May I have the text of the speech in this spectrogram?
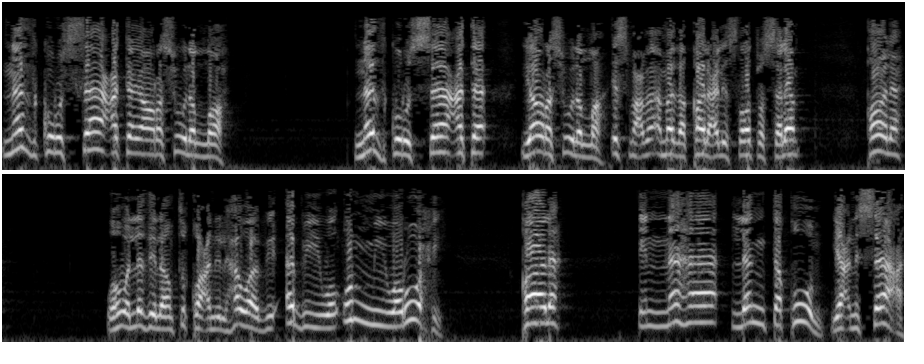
نذكر الساعة يا رسول الله. نذكر الساعة يا رسول الله اسمع بقى ماذا قال عليه الصلاة والسلام. قال وهو الذي لا ينطق عن الهوى بأبي وأمي وروحي. قال إنها لن تقوم يعني الساعة.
